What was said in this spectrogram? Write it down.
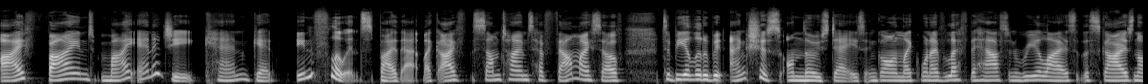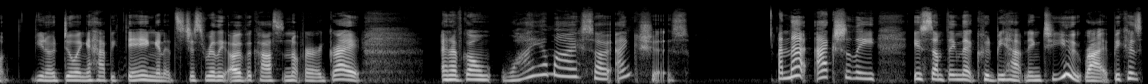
I find my energy can get influenced by that. Like I sometimes have found myself to be a little bit anxious on those days and gone like when I've left the house and realized that the sky is not, you know, doing a happy thing and it's just really overcast and not very great. And I've gone, why am I so anxious? And that actually is something that could be happening to you, right? Because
